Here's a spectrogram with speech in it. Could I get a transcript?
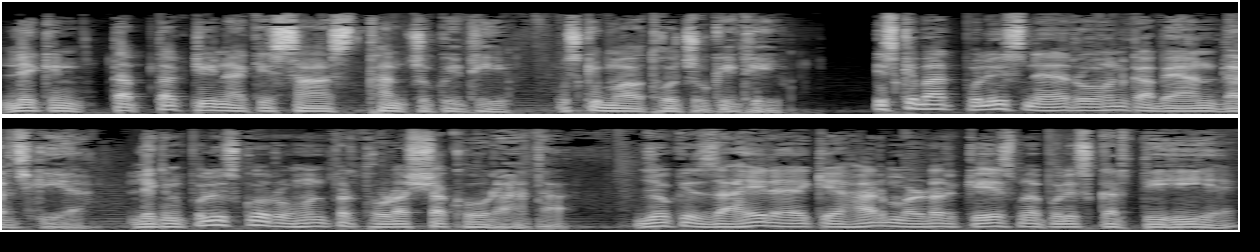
लेकिन तब तक टीना की सांस थम चुकी थी, उसकी मौत हो चुकी थी। इसके बाद पुलिस ने रोहन का बयान दर्ज किया, लेकिन पुलिस को रोहन पर थोड़ा शक हो रहा था, जो कि ज़ाहिर है कि हर मर्डर केस में पुलिस करती ही है,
